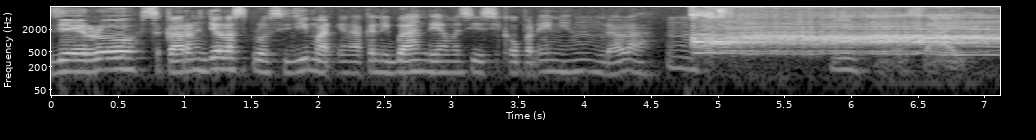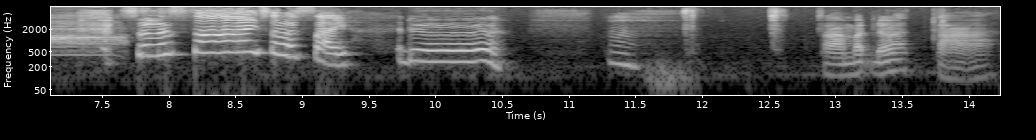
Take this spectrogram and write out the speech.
Zero, sekarang jelas bro si Jimat yang akan dibantu sama si psikopat ini. Hmm, udahlah. Hmm. Hmm, selesai. Selesai, selesai. Aduh. Hmm. Tamat dah, ta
